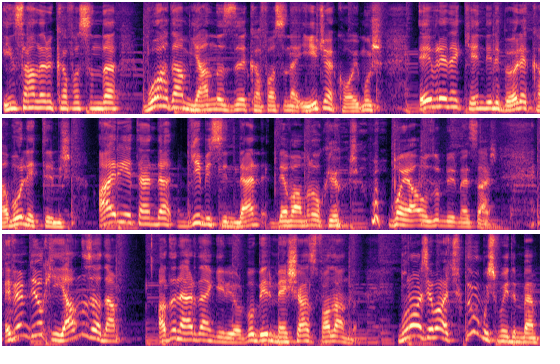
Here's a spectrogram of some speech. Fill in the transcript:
insanların kafasında bu adam yalnızlığı kafasına iyice koymuş. Evrene kendini böyle kabul ettirmiş. Ayrıyeten de gibisinden devamını okuyormuş. Bayağı uzun bir mesaj. Efendim diyor ki yalnız adam Adı nereden geliyor? Bu bir meşaz falan mı? Bunu acaba açıklamamış mıydım ben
